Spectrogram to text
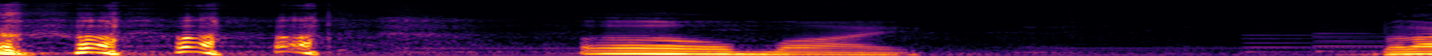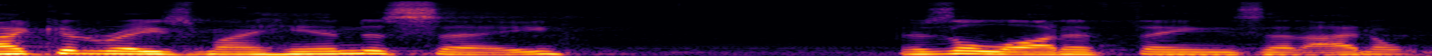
oh my. But I could raise my hand to say, there's a lot of things that I don't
